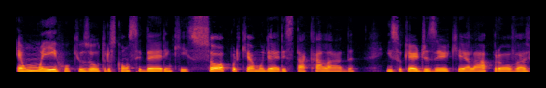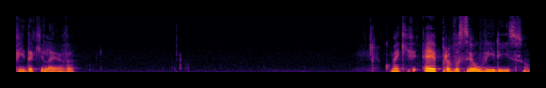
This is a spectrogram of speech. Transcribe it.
É um erro que os outros considerem que só porque a mulher está calada, isso quer dizer que ela aprova a vida que leva. Como é que é para você ouvir isso?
